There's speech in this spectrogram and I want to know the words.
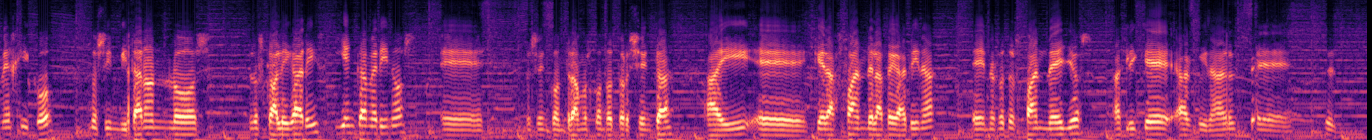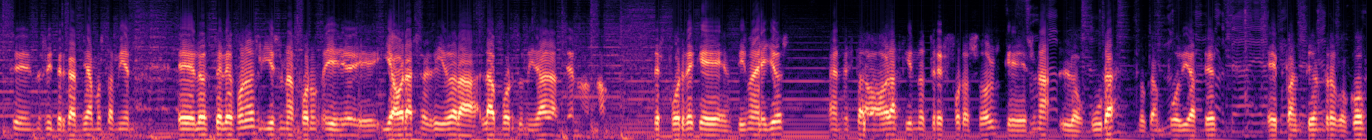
México nos invitaron los, los Caligaris y en Camerinos nos encontramos con Dr. Shenka ahí, que era fan de la pegatina, nosotros fan de ellos, así que al final nos intercambiamos también eh, los teléfonos y es una forma y ahora ha salido la, la, oportunidad de hacerlo, ¿no? Después de que encima ellos han estado ahora haciendo tres Forosol, que es una locura lo que han podido hacer eh, Panteón Rococó.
